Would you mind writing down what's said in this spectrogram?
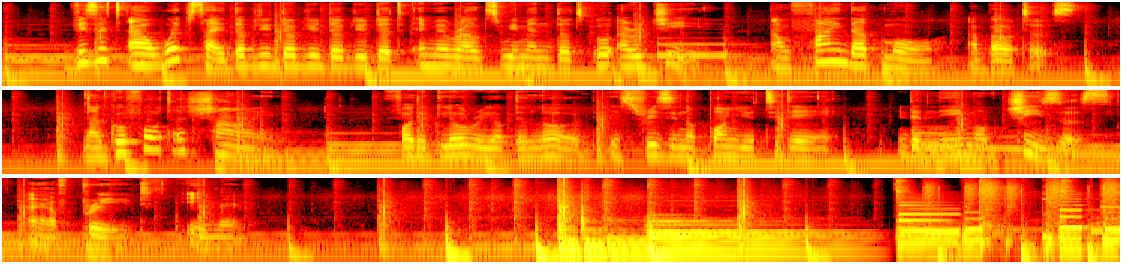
Visit our website www.emeraldswomen.org and find out more about us. Now go forth and shine, for the glory of the Lord is risen upon you today. In the name of Jesus, I have prayed. Amen. Thank you.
